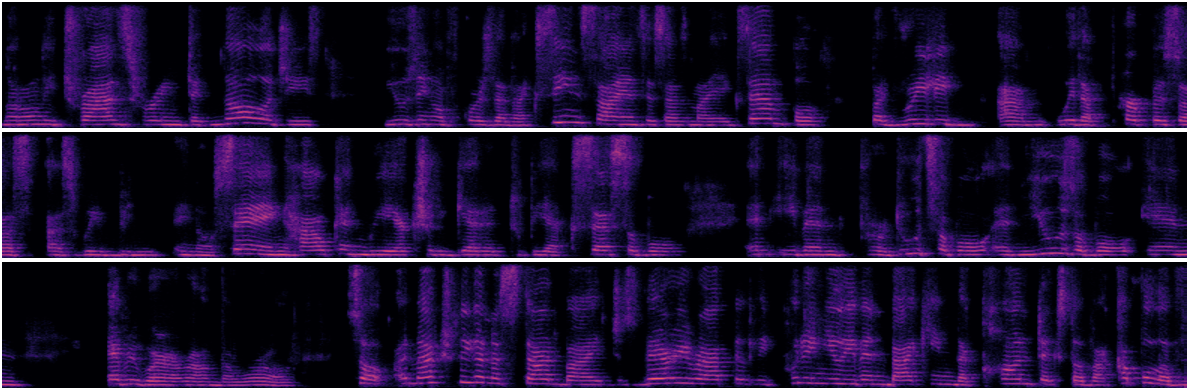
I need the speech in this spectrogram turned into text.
not only transferring technologies, using, of course, the vaccine sciences as my example, but really um, with a purpose as, as we've been you know, saying, how can we actually get it to be accessible and even producible and usable in everywhere around the world. So I'm actually going to start by just very rapidly putting you even back in the context of a couple of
